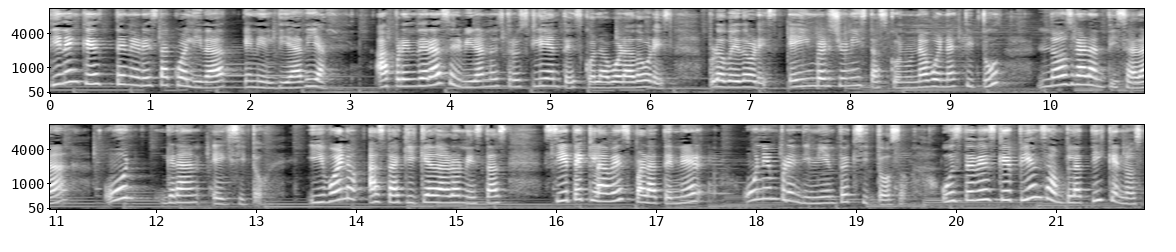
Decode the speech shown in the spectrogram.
tienen que tener esta cualidad en el día a día. Aprender a servir a nuestros clientes, colaboradores, proveedores e inversionistas con una buena actitud nos garantizará un gran éxito. Y bueno, hasta aquí quedaron estas 7 claves para tener un emprendimiento exitoso. ¿Ustedes qué piensan? Platíquenos.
